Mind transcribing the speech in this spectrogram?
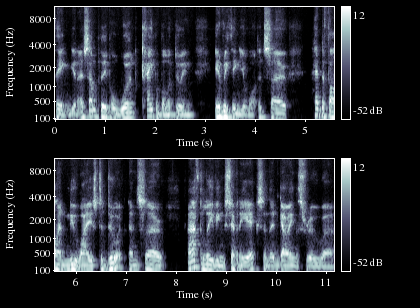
thing you know. Some people weren't capable of doing everything you wanted so had to find new ways to do it. And so after leaving 7EX and then going through uh,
